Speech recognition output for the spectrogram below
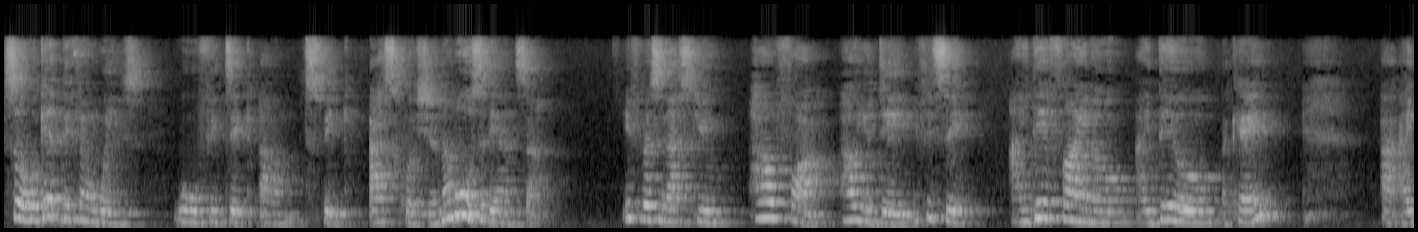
So we get different ways we will fit take um speak, ask question. Now what say the answer? If person ask you how far, how you day, if you say I day fine oh, I day oh, okay? I,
